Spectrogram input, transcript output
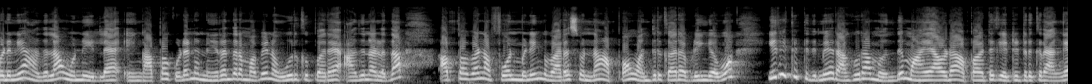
உடனே அதெல்லாம் ஒன்றும் இல்லை. எங்கள் அப்பா கூட நான் நிரந்தரமாகவே நான் ஊருக்கு போகிறேன் அதனால தான் அப்பாவை நான் ஃபோன் பண்ணி இங்கே வர சொன்னால் அப்பாவும் வந்திருக்காரு அப்படிங்கவும் இது கிட்டதுமே ரகுராம் வந்து மாயாவோட அப்பாட்ட கேட்டுட்டு இருக்கிறாங்க.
